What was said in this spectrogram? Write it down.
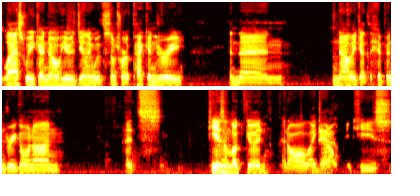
last week I know he was dealing with some sort of pec injury, and then now they got the hip injury going on. It's he hasn't looked good at all. Like yeah. I don't think he's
